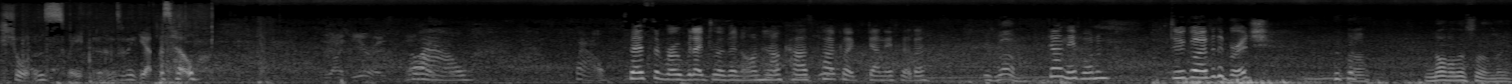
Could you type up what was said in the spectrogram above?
short and sweet and until we get up this hill. The idea is Wow. Wow. So that's the road we like drove in on, and our cars parked like down there further. Where's mum? Down there, bottom. Do we go over the bridge? Not on this one, mate.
